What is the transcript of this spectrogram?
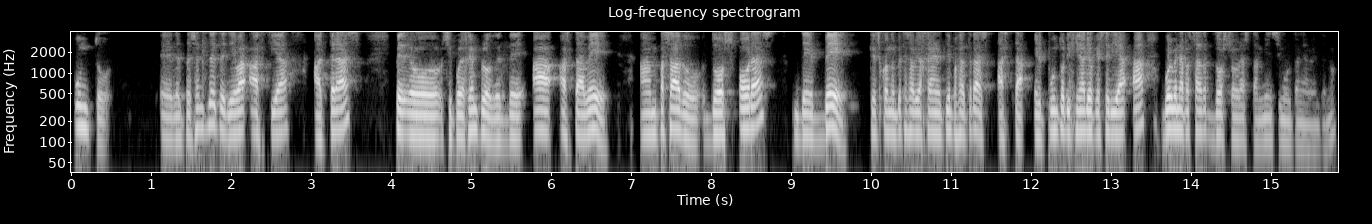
punto eh, del presente te lleva hacia atrás, pero si por ejemplo desde A hasta B han pasado dos horas, de B, que es cuando empiezas a viajar en el tiempo hacia atrás, hasta el punto originario que sería A, vuelven a pasar dos horas también simultáneamente, ¿no?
